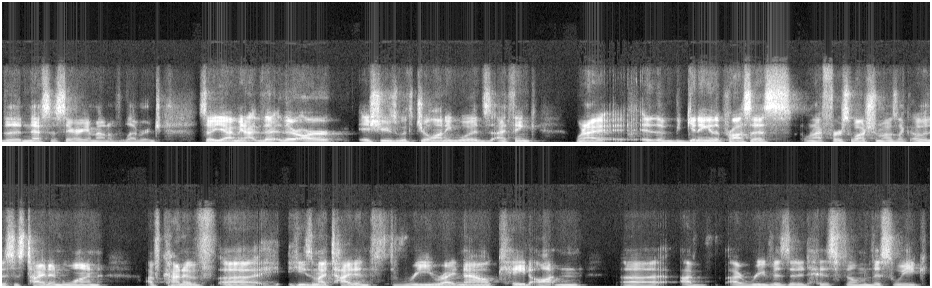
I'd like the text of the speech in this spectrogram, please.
the necessary amount of leverage. So yeah, I mean, there there are issues with Jelani Woods. I think when I at the beginning of the process when I first watched him, I was like, oh, this is tight end one. I've kind of uh, he's my tight end three right now. Cade Otton. Uh, I've I revisited his film this week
